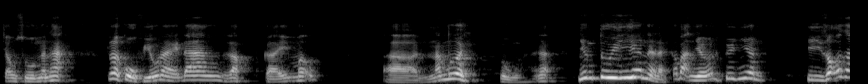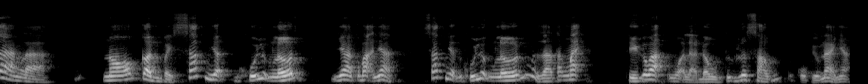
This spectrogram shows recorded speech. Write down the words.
trong xu ngắn hạn. Tức là cổ phiếu này đang gặp cái mẫu à, uh, 50 vùng nhưng tuy nhiên này, này các bạn nhớ tuy nhiên thì rõ ràng là nó cần phải xác nhận khối lượng lớn nha các bạn nhá. Xác nhận khối lượng lớn và giá tăng mạnh thì các bạn gọi là đầu tư lướt sóng cổ phiếu này nhá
